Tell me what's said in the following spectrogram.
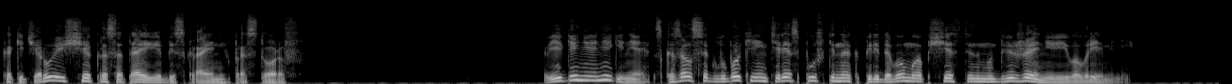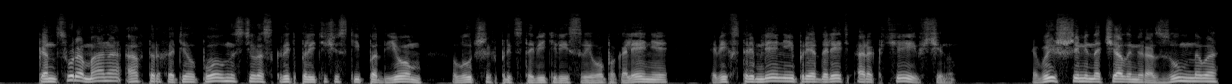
как и чарующая красота ее бескрайних просторов. В Евгении Онегине сказался глубокий интерес Пушкина к передовому общественному движению его времени. Концу романа автор хотел полностью раскрыть политический подъем лучших представителей своего поколения в их стремлении преодолеть Аракчеевщину, высшими началами разумного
